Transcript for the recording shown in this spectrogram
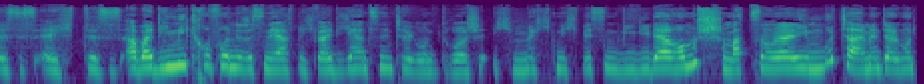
es ist echt, das ist, aber die Mikrofone, das nervt mich, weil die ganzen Hintergrundgeräusche, ich möchte nicht wissen, wie die da rumschmatzen oder die Mutter im Hintergrund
